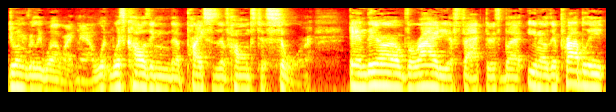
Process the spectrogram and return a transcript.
doing really well right now. What, what's causing the prices of homes to soar? And there are a variety of factors, but you know, there are probably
